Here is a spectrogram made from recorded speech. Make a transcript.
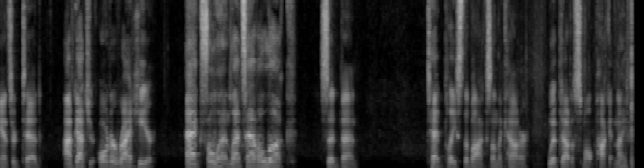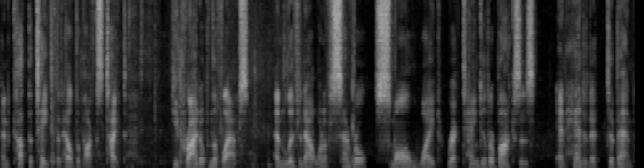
answered Ted. I've got your order right here. Excellent, let's have a look, said Ben. Ted placed the box on the counter, whipped out a small pocket knife, and cut the tape that held the box tight. He pried open the flaps and lifted out one of several small white rectangular boxes and handed it to Ben.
